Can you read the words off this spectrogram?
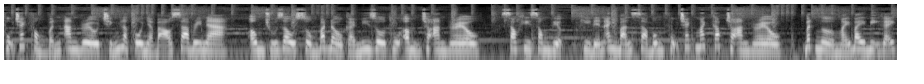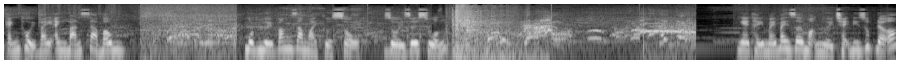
phụ trách phỏng vấn Andreo chính là cô nhà báo Sabrina. Ông chú dâu sồm bắt đầu cài miso thu âm cho Andreo. Sau khi xong việc, thì đến anh bán xà bông phụ trách make up cho Andreo. Bất ngờ máy bay bị gãy cánh thổi bay anh bán xà bông. Một người văng ra ngoài cửa sổ, rồi rơi xuống. Nghe thấy máy bay rơi mọi người chạy đi giúp đỡ,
